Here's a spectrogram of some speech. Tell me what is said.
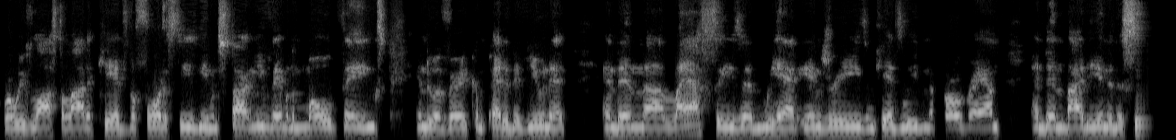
where we've lost a lot of kids before the season even started. He was able to mold things into a very competitive unit. And then uh, last season, we had injuries and kids leaving the program. And then by the end of the season,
